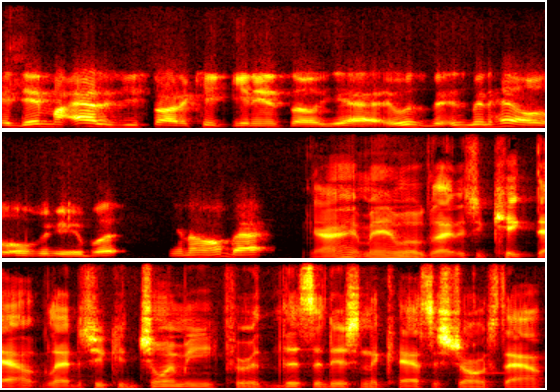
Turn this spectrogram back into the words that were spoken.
and then my allergies started kicking in. So yeah, it was it's been hell over here, but you know I'm back. All right, man. Well, glad that you kicked out. Glad that you could join me for this edition of Cast a Strong Style.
